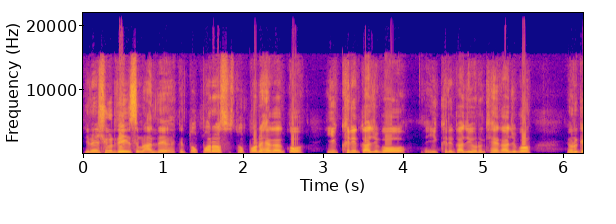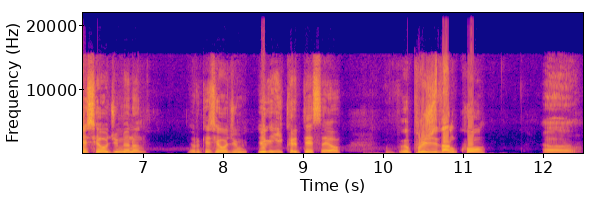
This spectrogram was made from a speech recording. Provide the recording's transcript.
이런 식으로 되어 있으면 안 돼요. 똑바로 똑바로 해갖고 이 크립 가지고 이 크립 가지고 이렇게 해가지고 이렇게 세워주면은 이렇게 세워주면 여기 이 크립 됐어요. 어, 부러지지도 않고 어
